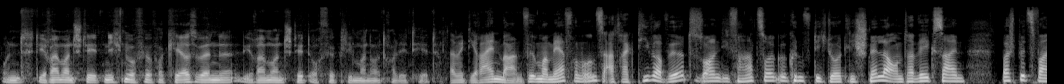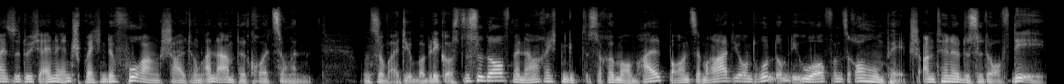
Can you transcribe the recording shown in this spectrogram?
Und die Rheinbahn steht nicht nur für Verkehrswende, die Rheinbahn steht auch für Klimaneutralität. Damit die Rheinbahn für immer mehr von uns attraktiver wird, sollen die Fahrzeuge künftig deutlich schneller unterwegs sein, beispielsweise durch eine entsprechende Vorrangschaltung an Ampelkreuzungen. Und soweit der Überblick aus Düsseldorf. Mehr Nachrichten gibt es auch immer um halb bei uns im Radio und rund um die Uhr auf unserer Homepage antennedüsseldorf.de.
